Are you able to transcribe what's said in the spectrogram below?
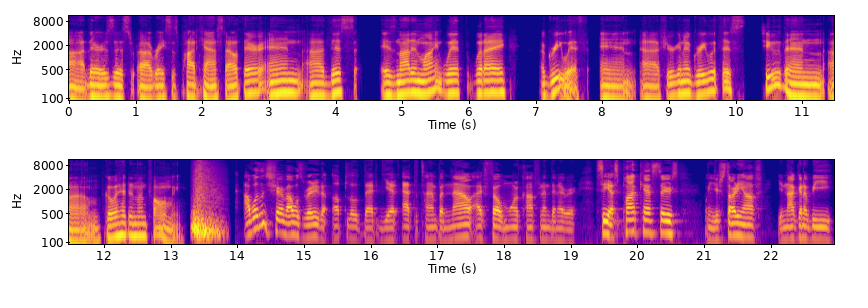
Uh, there's this uh, racist podcast out there, and uh, this is not in line with what I agree with. And uh, if you're going to agree with this too, then um, go ahead and unfollow me. I wasn't sure if I was ready to upload that yet at the time, but now I felt more confident than ever. See, as podcasters, when you're starting off, you're not going to be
